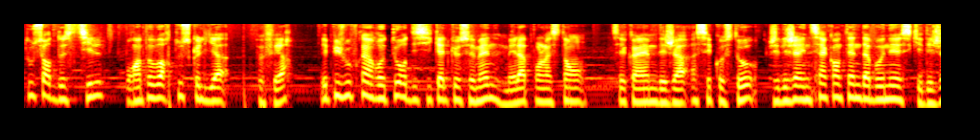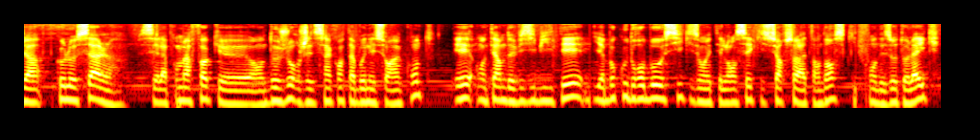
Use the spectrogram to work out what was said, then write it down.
Toutes sortes de styles pour un peu voir tout ce que l'IA peut faire. Et puis je vous ferai un retour d'ici quelques semaines, mais là pour l'instant c'est quand même déjà assez costaud. J'ai déjà une cinquantaine d'abonnés, ce qui est déjà colossal. C'est la première fois qu'en deux jours j'ai 50 abonnés sur un compte. Et en termes de visibilité, il y a beaucoup de robots aussi qui ont été lancés, qui surfent sur la tendance, qui font des auto-likes.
